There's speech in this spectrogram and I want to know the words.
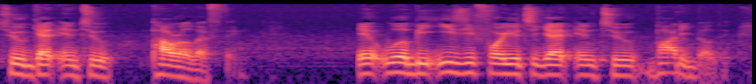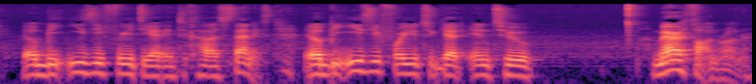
to get into powerlifting. It will be easy for you to get into bodybuilding. It'll be easy for you to get into calisthenics. It'll be easy for you to get into marathon runner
